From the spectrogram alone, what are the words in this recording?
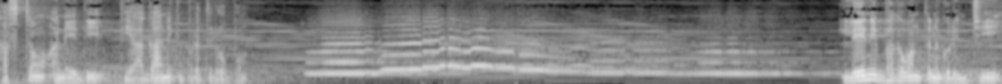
కష్టం అనేది త్యాగానికి ప్రతిరూపం. లేని భగవంతుని గురించి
